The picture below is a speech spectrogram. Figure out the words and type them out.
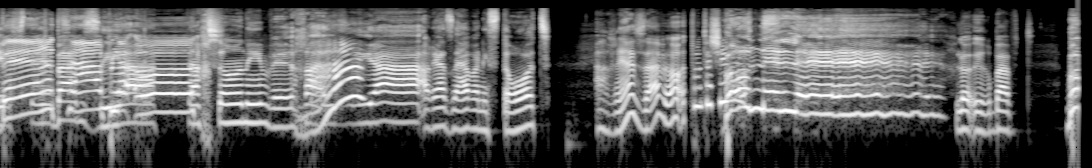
אסתר בארץ ברזייה, הפלאות. תחתונים וחזייה. הרי הזהב הנסתרות. הרי הזהב, עוד פעם תשאיר? בוא נלך, לא, ערבבת. בוא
